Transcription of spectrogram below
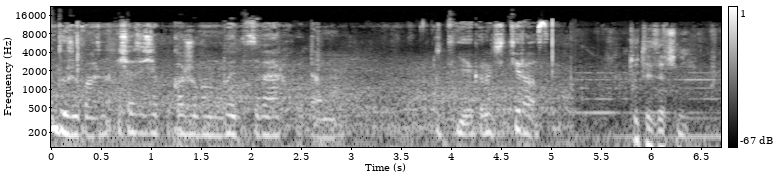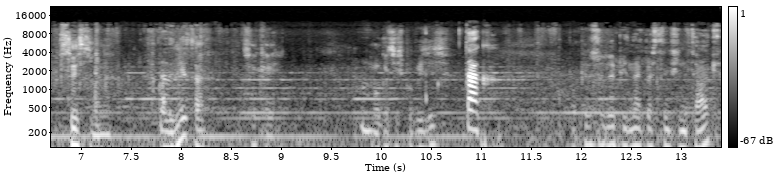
Дуже класно. І зараз я ще покажу вам вид зверху. Там тут є, коротше, тераса. Tutaj zacznij. Z tej strony. Agnieta, czekaj. Mm. Mogę coś powiedzieć? Tak. Po pierwsze lepiej nagrać ten film tak.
